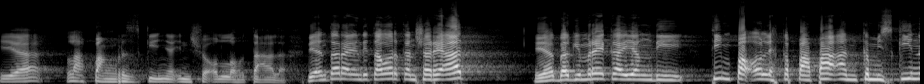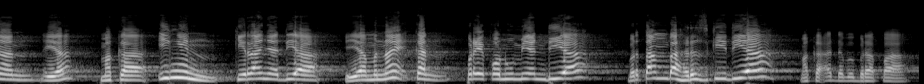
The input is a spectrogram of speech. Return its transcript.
ya lapang rezekinya insyaallah taala. Di antara yang ditawarkan syariat ya bagi mereka yang ditimpa oleh kepapaan, kemiskinan ya, maka ingin kiranya dia ya menaikkan perekonomian dia, bertambah rezeki dia, maka ada beberapa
